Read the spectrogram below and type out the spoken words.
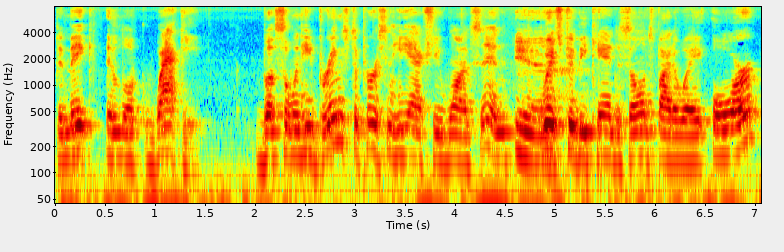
to make it look wacky. But so when he brings the person he actually wants in, Yeah. which could be Candace Owens, by the way, or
